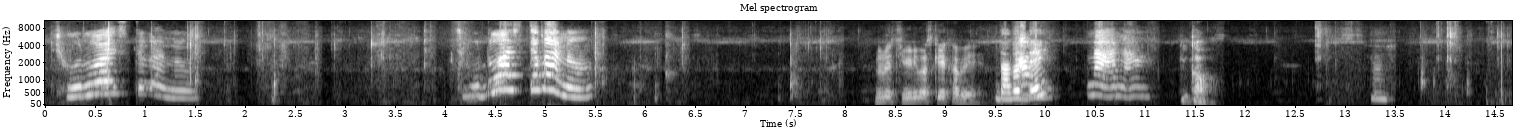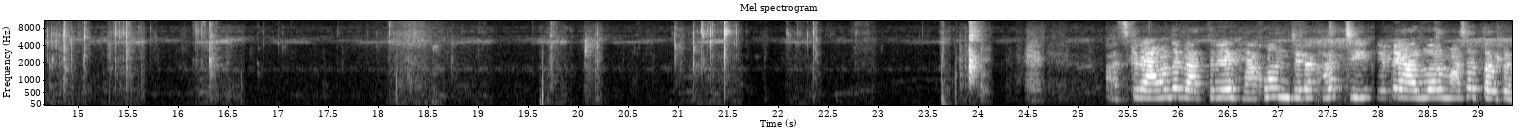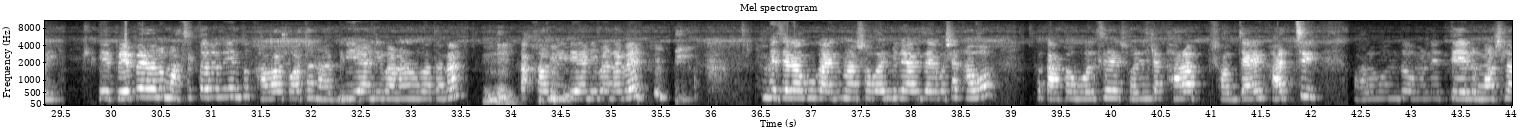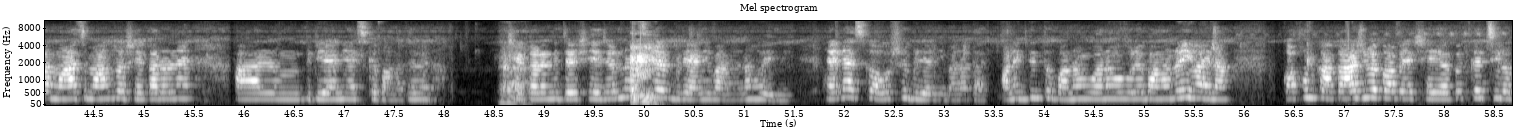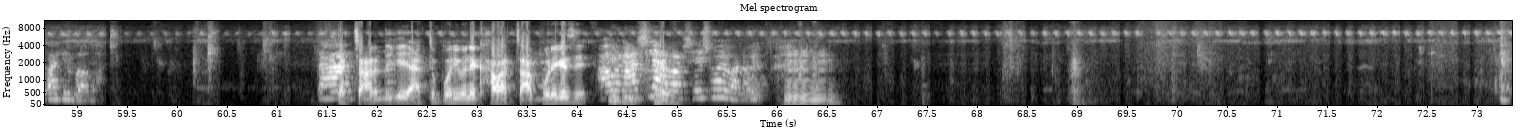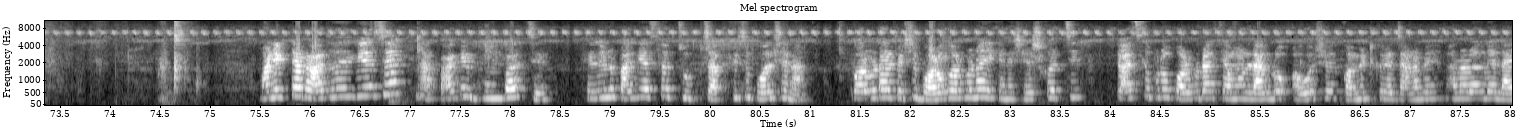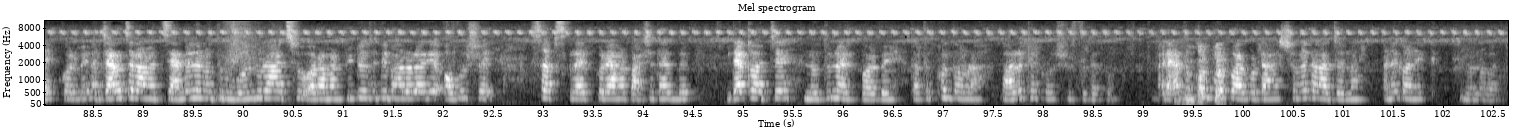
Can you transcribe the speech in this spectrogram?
ছোট আসতে কেন ছোট আসতে কেন নুনে চিংড়ি মাছ কে খাবে দাদা দেই না না কি খাও আজকে আমাদের রাত্রে এখন যেটা খাচ্ছি পেঁপে আলু আর মাছের তরকারি। এই পেঁপে আলু মাছের তরকারি কিন্তু খাওয়ার কথা না বিরিয়ানি বানানোর কথা না। কাকা বিরিয়ানি বানাবে। বেঁচে কাকু কাকিমা সবাই মিলে এক জায়গায় বসে খাব। তো কাকা বলছে শরীরটা খারাপ সব জায়গায় খাচ্ছি। ভালো মন্দ মানে তেল মশলা মাছ মাংস সে কারণে আর বিরিয়ানি আজকে বানাতে হবে না। সে কারণে যে সেই জন্য আজকে বিরিয়ানি বানানো হয়নি। তাইলে আজকে অবশ্যই বিরিয়ানি বানাতে হয়। অনেকদিন তো বানাবো বানাবো বলে বানানোই হয় না। কখন কাকা আসবে কবে? সেই অপেক্ষায় ছিল পাখির বাবা। চারদিকে এত পরিমাণে খাওয়ার চাপ পড়ে গেছে। আবার আসলে আবার সেই সময় বানাবো হুম। অনেকটা রাত হয়ে গিয়েছে আর পাখির ঘুম পাচ্ছে। সেই জন্য পাখি আজকে চুপচাপ কিছু বলছে না। পর্বটা আর বেশি বড় করব না এখানে শেষ করছি। তো আজকে পুরো পর্বটা কেমন লাগল অবশ্যই কমেন্ট করে জানাবে। ভালো লাগলে লাইক করবে। আর যারা যারা আমার চ্যানেলে নতুন বন্ধুরা আছো আর আমার ভিডিও যদি ভালো লাগে অবশ্যই সাবস্ক্রাইব করে আমার পাশে থাকবে। দেখা হচ্ছে নতুন এক পর্বে। ততক্ষণ তোমরা ভালো থেকো সুস্থ থেকো। আর এতক্ষণ পুরো পর্বটা সঙ্গে থাকার জন্য অনেক অনেক ধন্যবাদ।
